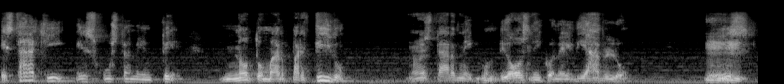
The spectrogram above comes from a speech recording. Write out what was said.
estar aquí es justamente no tomar partido, no estar ni con Dios ni con el diablo. Es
